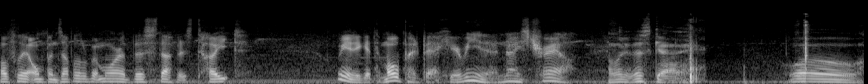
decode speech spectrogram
Hopefully it opens up a little bit more. This stuff is tight. We need to get the moped back here. We need a nice trail. Oh, look at this guy. Whoa.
